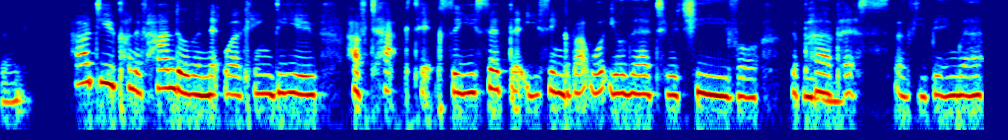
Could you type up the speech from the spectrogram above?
think. How do you kind of handle the networking? Do you have tactics? So you said that you think about what you're there to achieve or the mm-hmm. purpose mm-hmm. of you being there.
